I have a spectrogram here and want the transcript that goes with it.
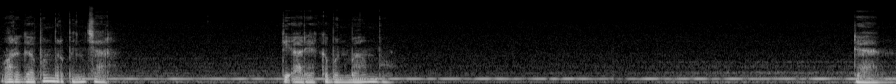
Warga pun berpencar di area kebun bambu. Dan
